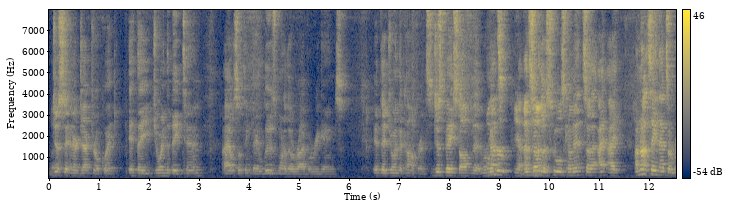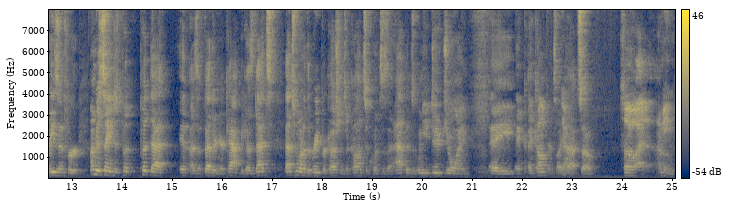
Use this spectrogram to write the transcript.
but- just to interject real quick, if they join the Big Ten, I also think they lose one of their rivalry games. If they join the conference, just based off of it. Well, Remember that's- yeah, when that's some of those schools come in. So I, I, I'm not saying that's a reason for. I'm just saying just put put that in, as a feather in your cap because that's that's one of the repercussions or consequences that happens when you do join a a, a conference like Yeah. that. So So I, I mean,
